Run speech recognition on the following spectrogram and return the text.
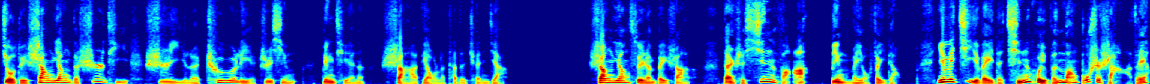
就对商鞅的尸体施以了车裂之刑，并且呢，杀掉了他的全家。商鞅虽然被杀了，但是新法并没有废掉，因为继位的秦惠文王不是傻子呀，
